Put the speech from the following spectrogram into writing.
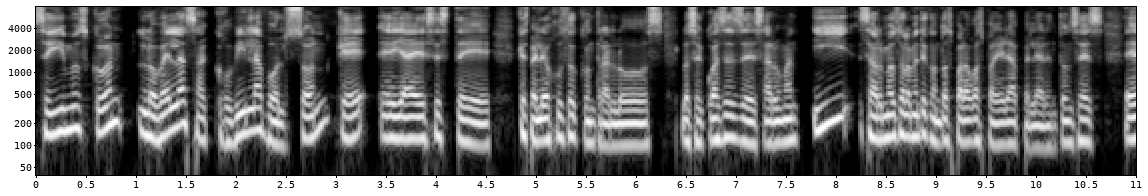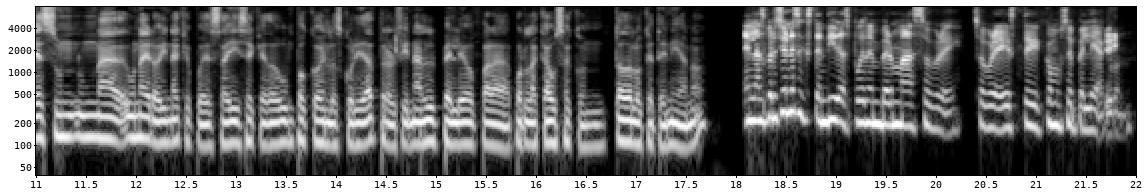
Seguimos con Lovela Sacovila Bolsón, que ella es este, que peleó justo contra los, los secuaces de Saruman y se armó solamente con dos paraguas para ir a pelear. Entonces es un, una, una, heroína que pues ahí se quedó un poco en la oscuridad, pero al final peleó para, por la causa con todo lo que tenía, ¿no? En las versiones extendidas pueden ver más sobre, sobre este, cómo se pelea sí. con.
